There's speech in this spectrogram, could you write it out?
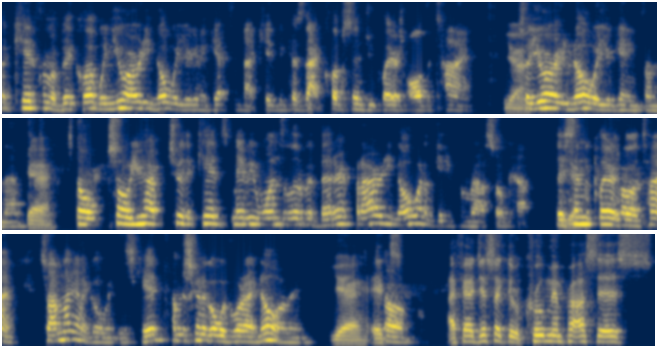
a kid from a big club when you already know what you're going to get from that kid because that club sends you players all the time. yeah, So you already know what you're getting from them. yeah, So so you have two of the kids, maybe one's a little bit better, but I already know what I'm getting from Real SoCal. They Yeah. send the players all the time. So I'm not gonna go with this kid. I'm just gonna go with what I know already. yeah. It's So I felt just like the recruitment process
